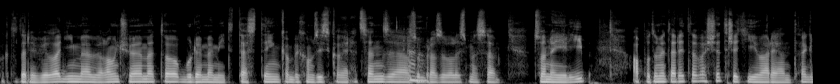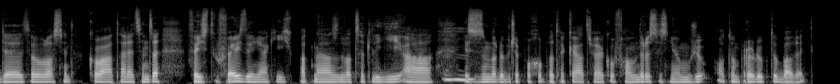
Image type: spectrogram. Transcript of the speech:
pak to tady vyladíme, vylaunčujeme to, budeme mít testing, abychom získali recenze a ano. zobrazovali jsme se co nejlíp. A potom je tady ta vaše třetí varianta, kde je to vlastně taková ta recenze face to face, kde je nějakých 15-20 lidí a mm-hmm. jestli jsem to dobře pochopil, tak já třeba jako founder se s ním můžu o tom produktu bavit.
